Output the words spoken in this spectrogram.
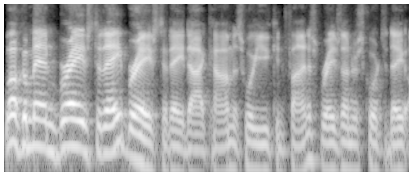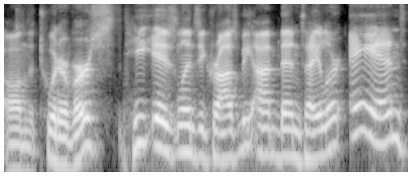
Welcome in Braves Today. BravesToday.com is where you can find us. Braves underscore today on the Twitterverse. He is Lindsay Crosby. I'm Ben Taylor. And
